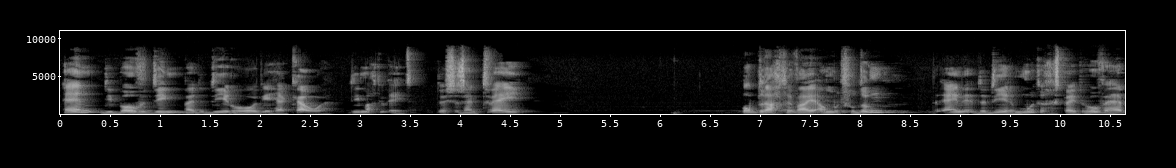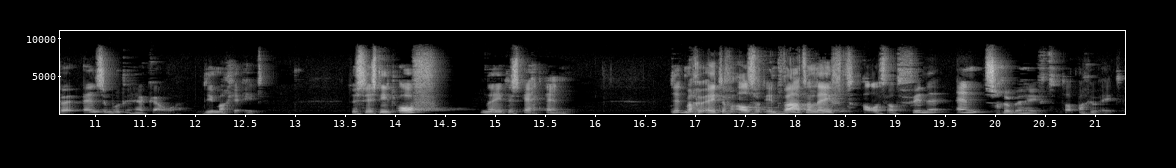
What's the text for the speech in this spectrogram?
en die bovendien bij de dieren horen die herkauwen. Die mag u eten. Dus er zijn twee opdrachten waar je aan moet voldoen. Ene, de dieren moeten gespleten hoeven hebben en ze moeten herkauwen. Die mag je eten. Dus het is niet of, nee het is echt en. Dit mag u eten van alles wat in het water leeft, alles wat vinnen en schubben heeft. Dat mag u eten.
